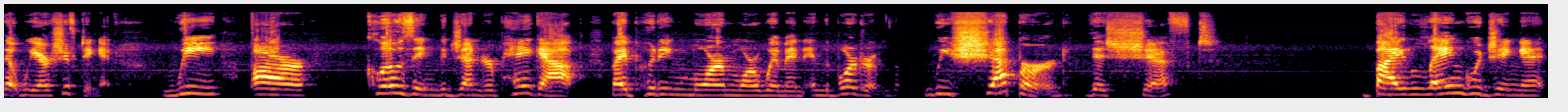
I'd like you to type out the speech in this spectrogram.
that we are shifting it. We are closing the gender pay gap by putting more and more women in the boardroom. We shepherd this shift by languaging it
